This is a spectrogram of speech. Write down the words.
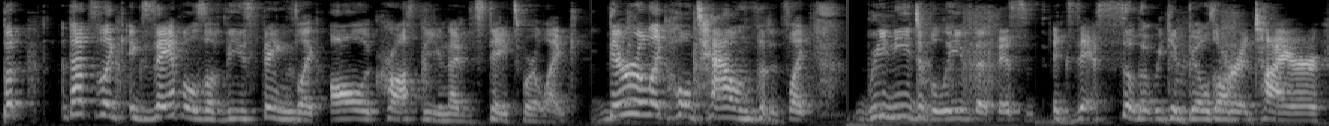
But that's like examples of these things like all across the United States where like there are like whole towns that it's like we need to believe that this exists so that we can build our entire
